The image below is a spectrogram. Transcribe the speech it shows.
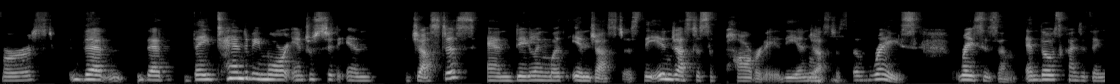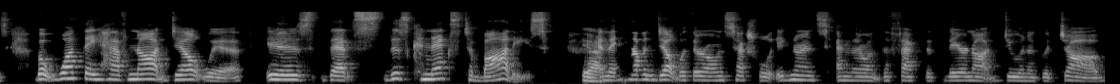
first that that they tend to be more interested in justice and dealing with injustice the injustice of poverty the mm-hmm. injustice mm-hmm. of race racism and those kinds of things but what they have not dealt with is that this connects to bodies yeah. and they haven't dealt with their own sexual ignorance and their, the fact that they're not doing a good job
